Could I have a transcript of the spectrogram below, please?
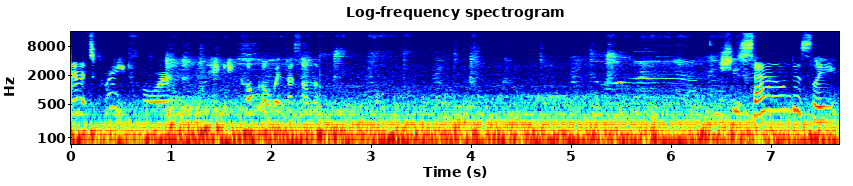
and it's great for taking Coco with us on the She's sound asleep.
